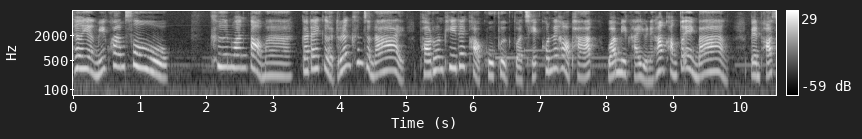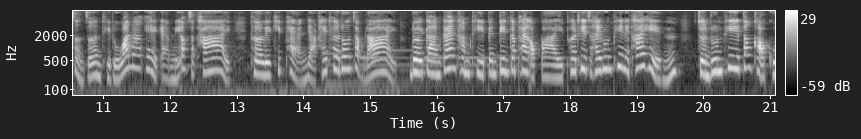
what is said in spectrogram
เธออย่างมีความสุข คืนวันต่อมาก็ได้เกิดเรื่องขึ้นจนได้ พอรุ่นพี่ได้ขอครูฝึกตรวจเช็คคนในหอพัก ว่ามีใครอยู่ในห้องของตัวเองบ้าง เป็นเพราะเสินเจิ้นที่รู้ว่านางเอกแอบหนีออกจากค่าย เธอเลยคิดแผนอยากให้เธอโดนจับได้ โดยการแกล้งทำทีเป็นปีนกำแพงออกไป เพื่อที่จะให้รุ่นพี่ในค่ายเห็น จนรุ่นพี่ต้องขอครู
